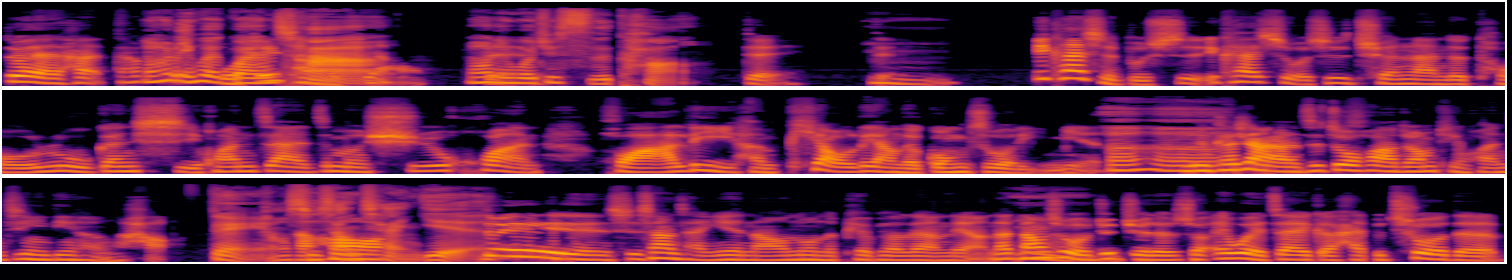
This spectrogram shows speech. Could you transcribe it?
对，他他，然后你会观察，然后你会去思考，对对。一开始不是，一开始我是全然的投入跟喜欢在这么虚幻、华丽、很漂亮的工作里面。你可想而知，做化妆品环境一定很好。对，然后时尚产业，对，时尚产业，然后弄得漂漂亮亮。那当时我就觉得说，哎、嗯，我也在一个还不错的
